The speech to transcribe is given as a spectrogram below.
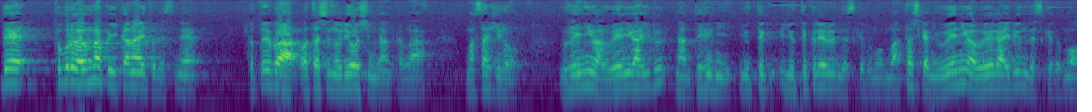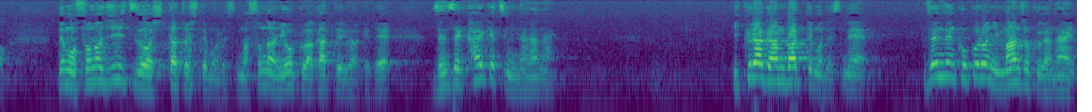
でところがうまくいかないとですね例えば私の両親なんかは「正弘上には上がいる」なんていうふうに言って言ってくれるんですけども、まあ、確かに上には上がいるんですけどもでもその事実を知ったとしてもですね、まあ、そんなのよく分かっているわけで全然解決にならない。いくら頑張ってもですね全然心に満足がない。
